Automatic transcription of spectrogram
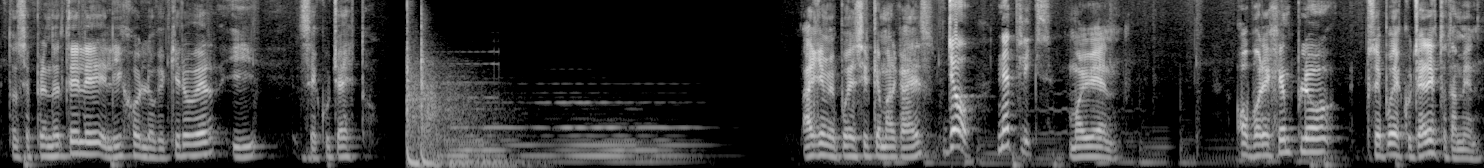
Entonces prendo el tele, elijo lo que quiero ver y se escucha esto. ¿Alguien me puede decir qué marca es? Yo, Netflix. Muy bien. O por ejemplo, se puede escuchar esto también.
